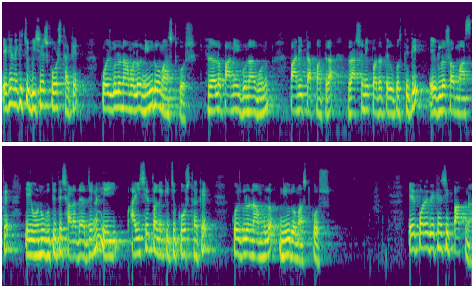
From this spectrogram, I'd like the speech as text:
এখানে কিছু বিশেষ কোষ থাকে। কোষগুলোর নাম হলো নিউরোমাস্ট কোষ। এরা হলো পানি গুণাগুণ, পানির তাপমাত্রা, রাসায়নিক পদার্থের উপস্থিতি। এগুলো সব মাছকে এই অনুভূতিতে সাড়া দেওয়ার জন্য এই আইসের তলে কিছু কোষ থাকে। কোষগুলোর নাম হলো নিউরোমাস্ট কোষ। এরপরে দেখে আসি পাকনা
